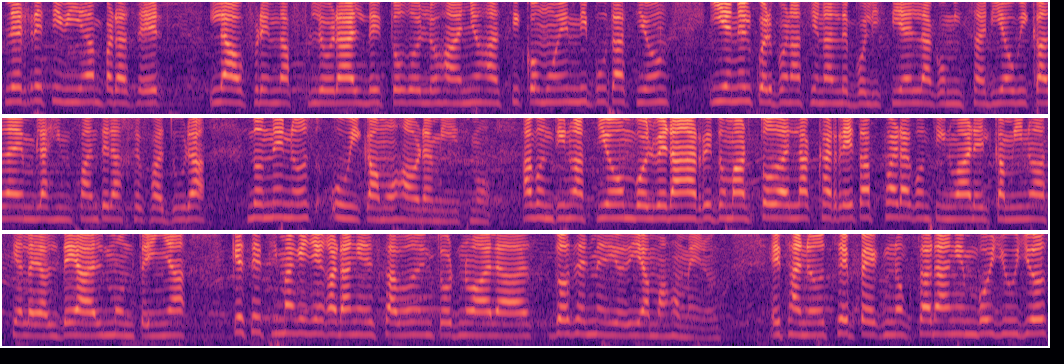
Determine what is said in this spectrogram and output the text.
les recibían para hacer la ofrenda floral de todos los años, así como en Diputación y en el Cuerpo Nacional de Policía, en la comisaría ubicada en Blas Infante, la jefatura donde nos ubicamos ahora mismo. A continuación volverán a retomar todas las carretas para continuar el camino hacia la aldea Almonteña, que se estima que llegarán el sábado en torno a las 2 del mediodía más o menos. Esta noche pernoctarán en Boyullos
